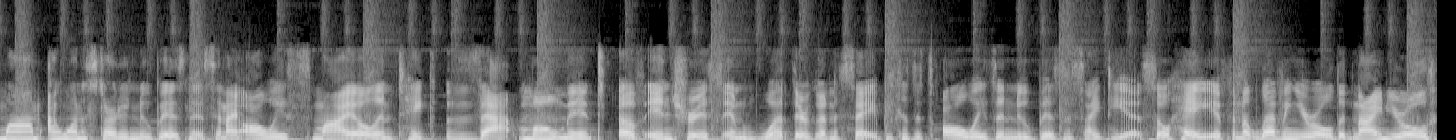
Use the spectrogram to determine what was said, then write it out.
Mom, I want to start a new business. And I always smile and take that moment of interest in what they're going to say because it's always a new business idea. So, hey, if an 11 year old, a nine year old,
